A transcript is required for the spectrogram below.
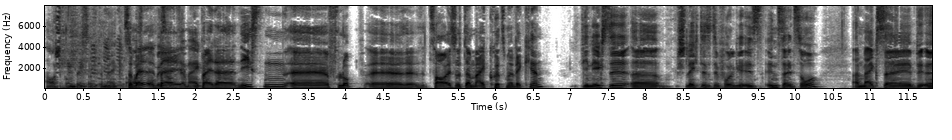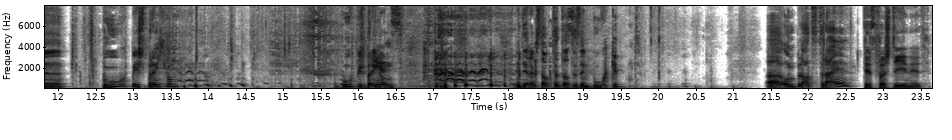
Arschbombe, sagt der Mike. So, bei, bei, der Mike. bei der nächsten äh, Flop-Zahl sollte der Mike kurz mal wegkehren. Die nächste äh, schlechteste Folge ist Inside So. An Mike sei äh, Buchbesprechung. Buchbesprechung, Jetzt. in der er gesagt hat, dass es ein Buch gibt. Äh, und Platz drei, Das verstehe ich nicht.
